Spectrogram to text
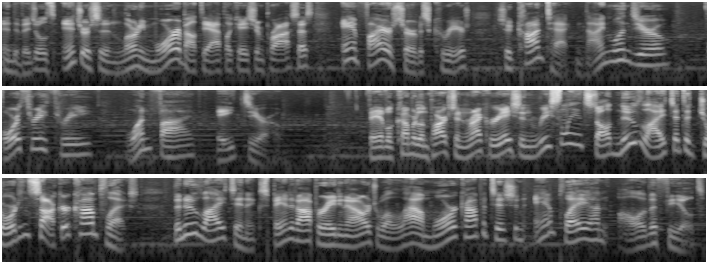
Individuals interested in learning more about the application process and fire service careers should contact 910 433 1580. Fayetteville Cumberland Parks and Recreation recently installed new lights at the Jordan Soccer Complex. The new lights and expanded operating hours will allow more competition and play on all of the fields.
